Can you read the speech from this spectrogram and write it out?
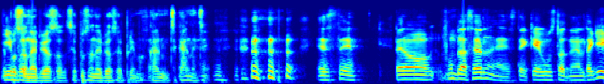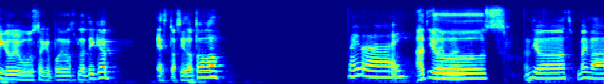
Se puso pues nervioso, se puso nervioso el primo. Cálmense, cálmense. este, pero fue un placer, este, qué gusto tenerte aquí, qué gusto que pudimos platicar. Esto ha sido todo. Bye bye. Adiós. Adiós. Bye bye.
